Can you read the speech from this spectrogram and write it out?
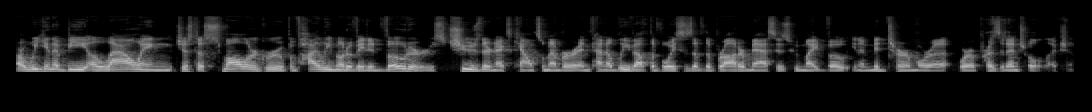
Are we going to be allowing just a smaller group of highly motivated voters choose their next council member and kind of leave out the voices of the broader masses who might vote in a midterm or a or a presidential election?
